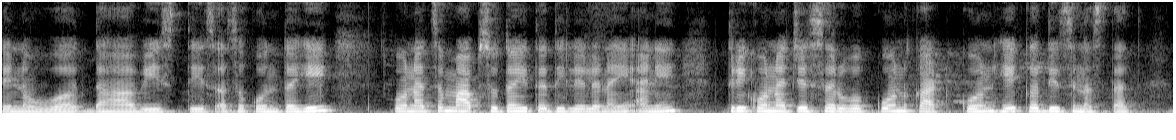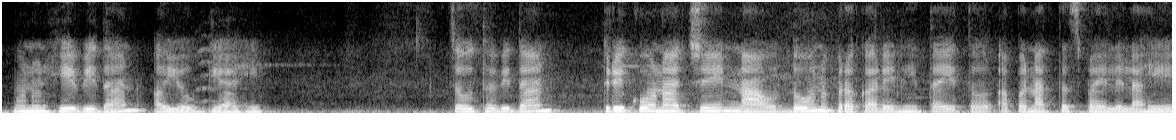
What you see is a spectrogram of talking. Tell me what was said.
ते नव्वद दहा वीस तीस असं कोणतंही कोणाचं मापसुद्धा इथं दिलेलं नाही. आणि त्रिकोणाचे सर्व कोण काटकोण हे कधीच नसतात. म्हणून हे विधान अयोग्य आहे. चौथं विधान त्रिकोणाचे नाव दोन प्रकारे लिहिता येतं. आपण आत्ताच पाहिलेलं आहे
